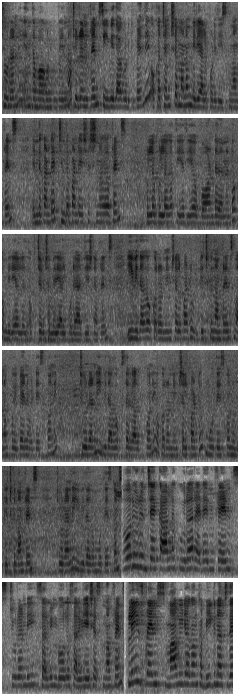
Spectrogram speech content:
చూడండి ఎంత బాగా ఉడికిపోయిందో. చూడండి ఫ్రెండ్స్ ఈ విధంగా ఉడికిపోయింది. ఒక చెంచా మనం మిరియాల పొడి తీసుకుందాం ఫ్రెండ్స్. ఎందుకంటే చింతపండు వేసేసిన కదా ఫ్రెండ్స్ పుల్ల పుల్లగా తీయ తీయ బాగుంటుంది అన్నట్టు ఒక మిరియాలు ఒక చెంచా మిరియాల పొడి యాడ్ చేసిన ఫ్రెండ్స్. ఈ విధంగా ఒక రెండు నిమిషాల పాటు ఉడికించుకుందాం ఫ్రెండ్స్. మనం పొయ్యి పైన పెట్టేసుకొని చూడండి ఈ విధంగా ఒకసారి కలుపుకొని ఒక రెండు నిమిషాల పాటు మూత వేసుకొని ఉడికించుకుందాం ఫ్రెండ్స్. చూడండి ఈ విధంగా మూతేసుకొని నోరూరించే కాళ్ళ కూర రెడీ అయింది ఫ్రెండ్స్. చూడండి సర్వింగ్ బౌల్లో సర్వ్ చేసేసుకుందాం ఫ్రెండ్స్. ప్లీజ్ ఫ్రెండ్స్ మా వీడియో కనుక మీకు నచ్చితే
